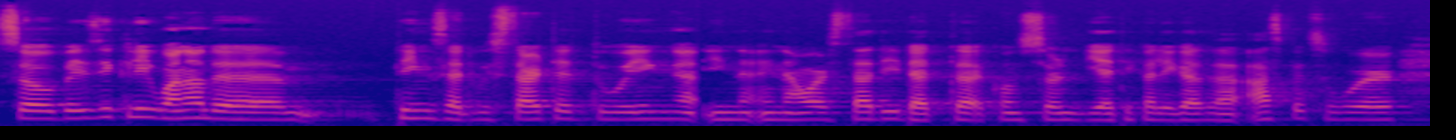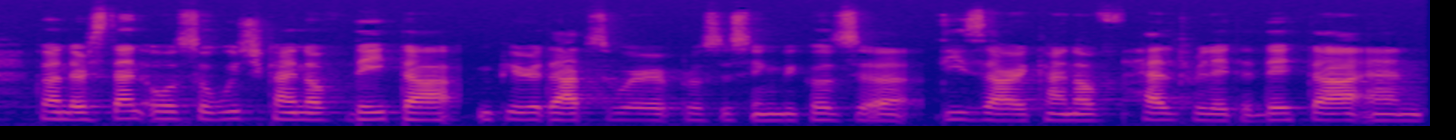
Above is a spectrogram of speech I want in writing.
So basically, one of the things that we started doing in, in our study that uh, concerned the ethical legal aspects were to understand also which kind of data period apps were processing because uh, these are kind of health related data and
